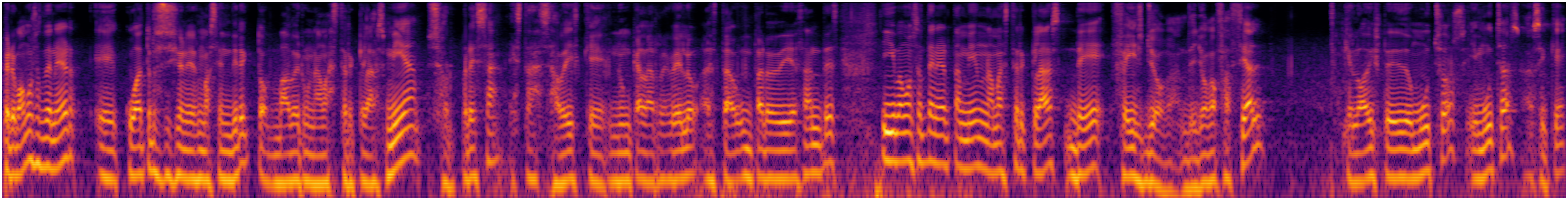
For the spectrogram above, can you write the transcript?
Pero vamos a tener eh, cuatro sesiones más en directo. Va a haber una masterclass mía, sorpresa. Esta sabéis que nunca la revelo hasta un par de días antes. Y vamos a tener también una masterclass de face yoga, de yoga facial, que lo habéis pedido muchos y muchas, así que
